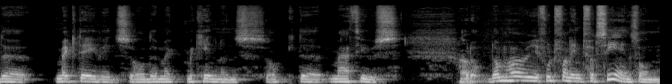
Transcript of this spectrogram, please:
The McDavids och The McKinnons och The Matthews. Ja. Och de, de, har ju fortfarande inte fått se en sån.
